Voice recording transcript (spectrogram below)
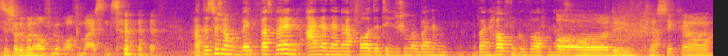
sie schon über den Haufen geworfen meistens. Hattest du schon, was war denn einer deiner Vorsätze, die du schon mal über einen, über einen Haufen geworfen hast? oh, den Klassiker.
